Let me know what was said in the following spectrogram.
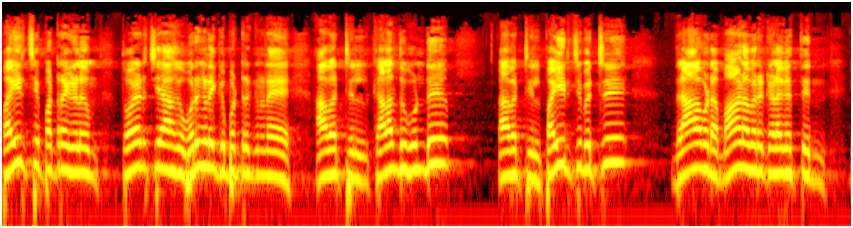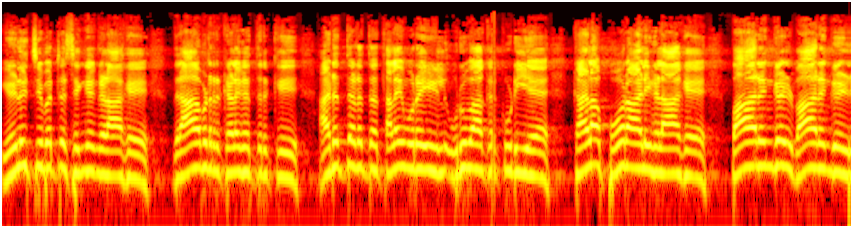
பயிற்சி பட்டறைகளும் தொடர்ச்சியாக ஒருங்கிணைக்கப்பட்டிருக்கின்றன. அவற்றில் கலந்து கொண்டு அவற்றில் பயிற்சி பெற்று திராவிட மாணவர் கழகத்தின் எழுச்சி பெற்ற சிங்கங்களாக திராவிடர் கழகத்திற்கு அடுத்தடுத்த தலைமுறையில் உருவாக்கக்கூடிய கள போராளிகளாக வாருங்கள் வாருங்கள்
